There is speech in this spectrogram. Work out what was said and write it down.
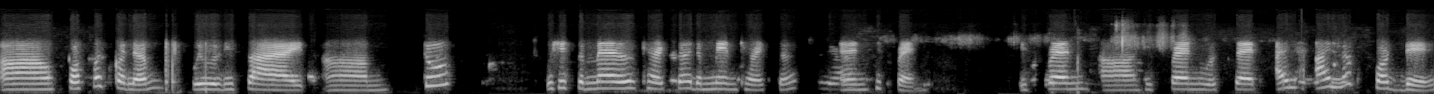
Uh, for first column, we will decide um two, which is the male character, the main character, Yeah. and his friend. His friend, uh, his friend will say, "I I love sport day."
